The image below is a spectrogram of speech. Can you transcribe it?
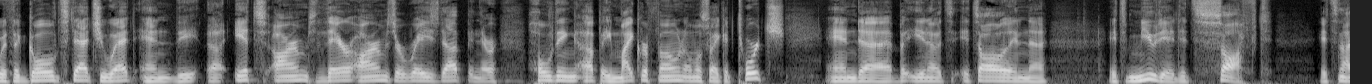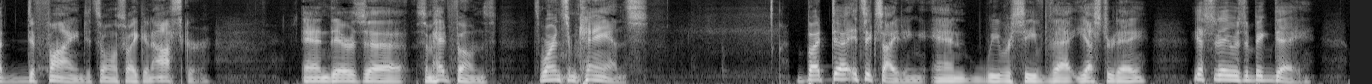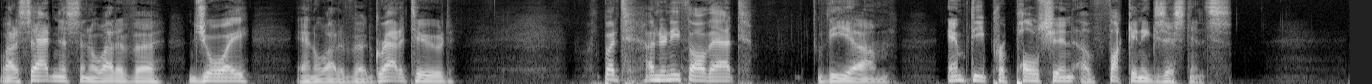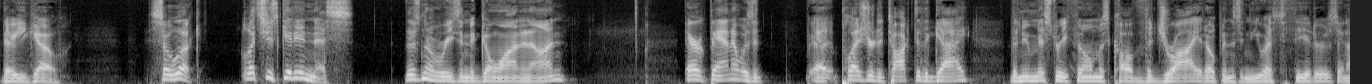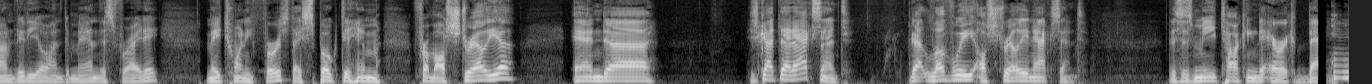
with a gold statuette, and the uh, its arms, their arms are raised up, and they're holding up a microphone, almost like a torch. And uh, but you know, it's it's all in. Uh, it's muted. It's soft. It's not defined. It's almost like an Oscar. And there's uh, some headphones. It's wearing some cans. But uh, it's exciting. And we received that yesterday. Yesterday was a big day. A lot of sadness and a lot of uh, joy and a lot of uh, gratitude. But underneath all that, the um, empty propulsion of fucking existence. There you go. So, look, let's just get in this. There's no reason to go on and on. Eric Bana was a, a pleasure to talk to the guy. The new mystery film is called The Dry. It opens in U.S. theaters and on video on demand this Friday, May 21st. I spoke to him from Australia, and uh, he's got that accent, that lovely Australian accent. This is me talking to Eric Bana.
